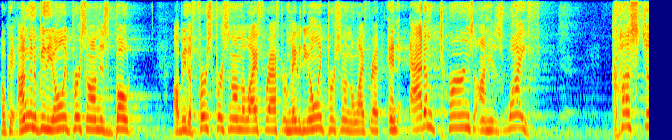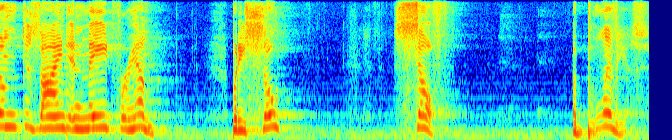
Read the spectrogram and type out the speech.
Okay, I'm going to be the only person on this boat I'll be the first person on the life raft, or maybe the only person on the life raft. And Adam turns on his wife, custom designed and made for him. But he's so self oblivious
